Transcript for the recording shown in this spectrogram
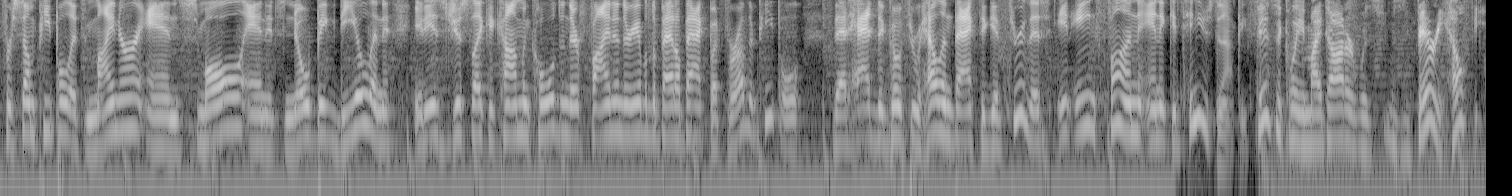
for some people it's minor and small and it's no big deal and it is just like a common cold and they're fine and they're able to battle back. But for other people that had to go through hell and back to get through this, it ain't fun and it continues to not be fun. Physically, my daughter was was very healthy.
